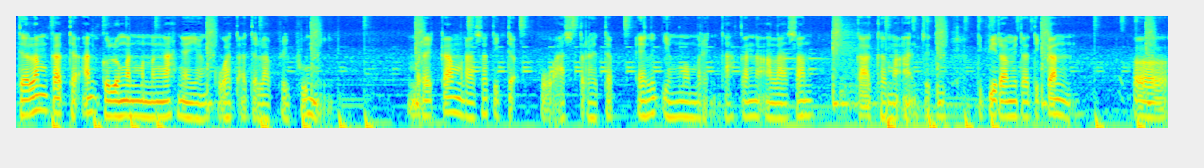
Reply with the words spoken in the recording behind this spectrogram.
dalam keadaan golongan menengahnya yang kuat adalah pribumi, mereka merasa tidak puas terhadap elit yang memerintah karena alasan keagamaan. Jadi di piramid tadi kan uh,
